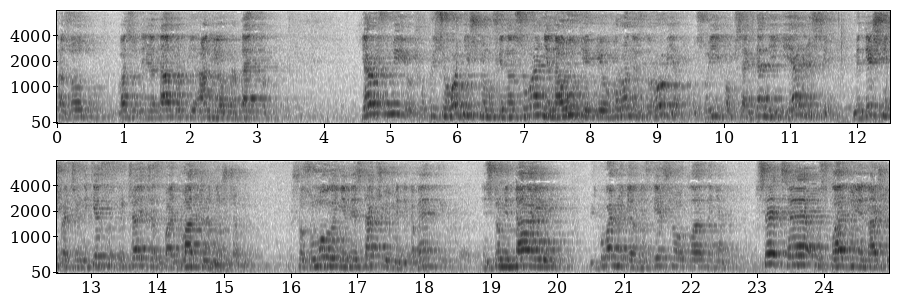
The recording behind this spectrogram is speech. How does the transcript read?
азоту, вазодилататор і ангіопротектор. Я розумію, що при сьогоднішньому фінансуванні науки і охорони здоров'я у своїй повсякденній діяльності медичні працівники зустрічаються з багатьма труднощами, що зумовлені нестачею медикаментів, інструментарію, лікувально-діагностичного обладнання. Все це ускладнює наші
